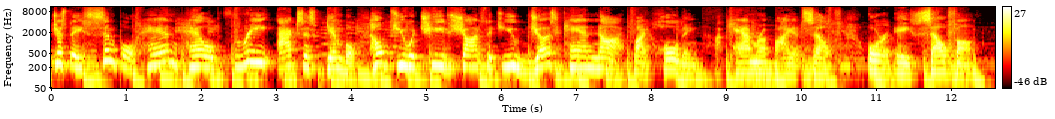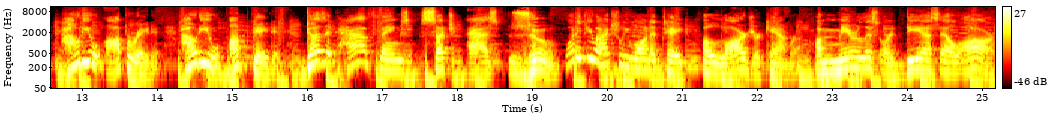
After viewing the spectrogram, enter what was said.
just a simple handheld three axis gimbal helps you achieve shots that you just cannot by holding a camera by itself or a cell phone. How do you operate it? How do you update it? Does it have things such as zoom? What if you actually want to take a larger camera, a mirrorless or a DSLR,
